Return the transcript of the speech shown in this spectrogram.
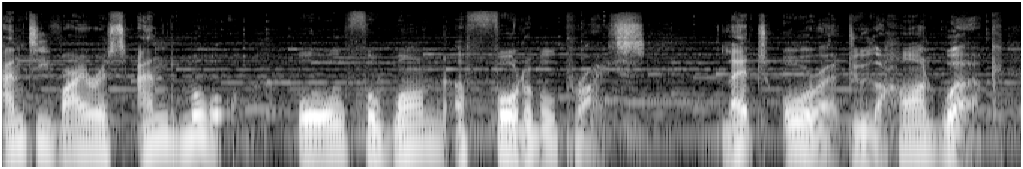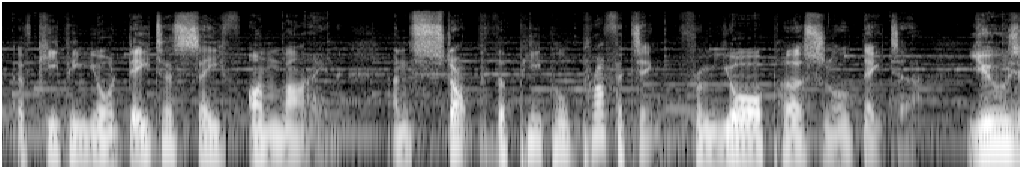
antivirus, and more, all for one affordable price. Let Aura do the hard work of keeping your data safe online and stop the people profiting from your personal data. Use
